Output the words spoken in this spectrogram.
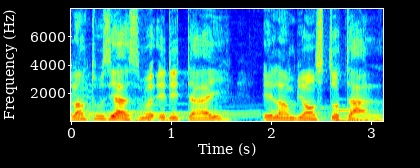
L'enthousiasme est détail et l'ambiance totale.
